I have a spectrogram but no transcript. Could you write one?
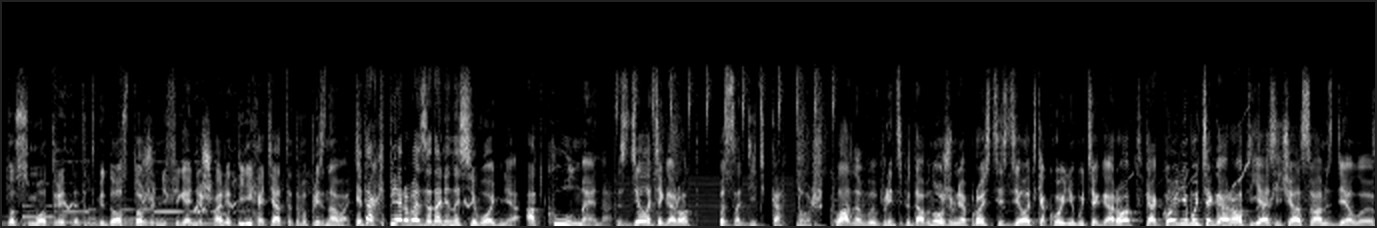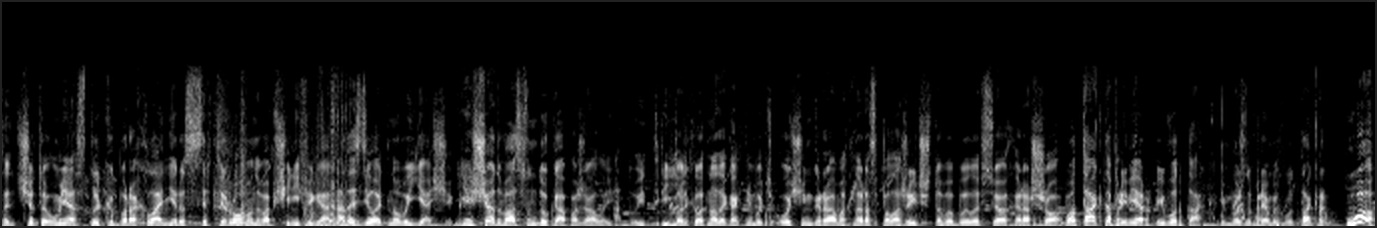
кто смотрит этот видос, тоже нифига не шарит и не хотят этого признавать. Итак, первое задание на сегодня. От Кулмена. Сделать огород, посадить картошку. Ладно, вы, в принципе, давно уже меня просите сделать какой-нибудь огород. Какой-нибудь огород огород я сейчас вам сделаю. Кстати, что-то у меня столько барахла не рассортировано, вообще нифига. Надо сделать новый ящик. Еще два сундука, пожалуй. А то и три. Только вот надо как-нибудь очень грамотно расположить, чтобы было все хорошо. Вот так, например. И вот так. И можно прям их вот так... О!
